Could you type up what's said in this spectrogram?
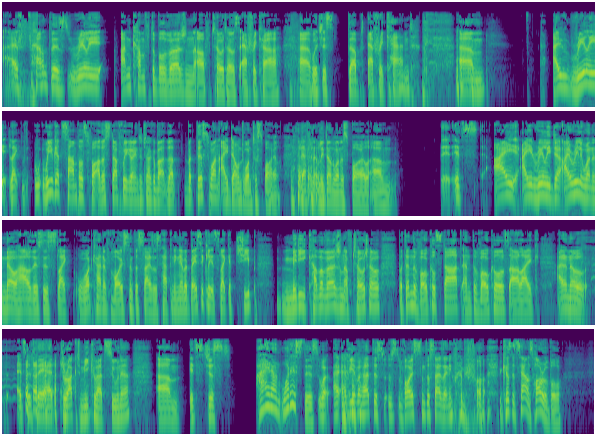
I found this really uncomfortable version of Toto's Africa, uh, which is dubbed Africand. Um, I really like. We get samples for other stuff we're going to talk about that, but this one I don't want to spoil. Definitely don't want to spoil. Um, it's I I really do. I really want to know how this is like. What kind of voice synthesizer is happening here? But basically, it's like a cheap MIDI cover version of Toto. But then the vocals start, and the vocals are like I don't know, as if they had drugged Miku Hatsune. Um, it's just. I don't. What is this? What ha- have you ever heard this voice synthesizer anywhere before? Because it sounds horrible.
